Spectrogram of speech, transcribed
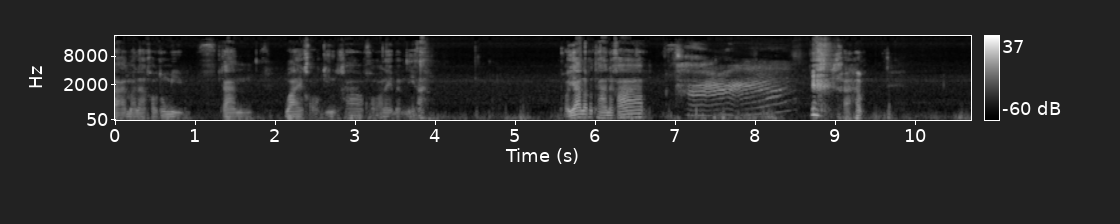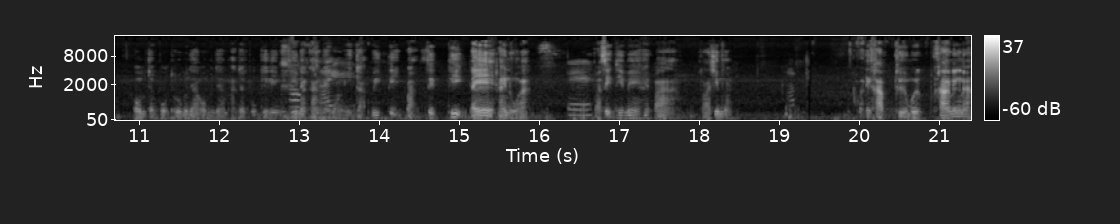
ราณมาแล้วเขาต้องมีการไหว้ขอกินข้าวขออะไรแบบนี้อะขออนุญาตรับประทานนะครับขาครับอมจำปุทรุปัญญาอมปัญญาผ่านจำปุกิริมทีนักการในวังอิกะวิติประสิทธิเตให้หนูอะเตประสิทธิเมให้ป้าป้าชิมก่อนครับสวัสดีครับ ถือมือข้างหนึ่งนะ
